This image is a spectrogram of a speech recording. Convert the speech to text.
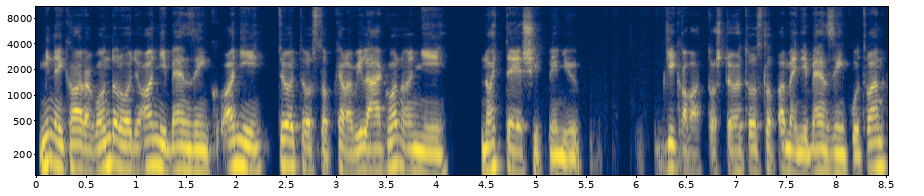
mindenki arra gondol, hogy annyi benzin, annyi töltőoszlop kell a világon, annyi nagy teljesítményű gigawattos töltőoszlop, amennyi benzinkút van,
